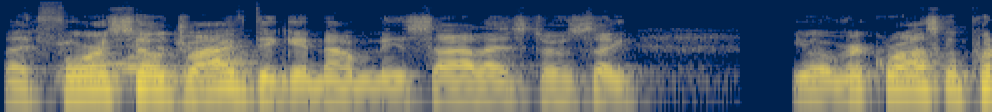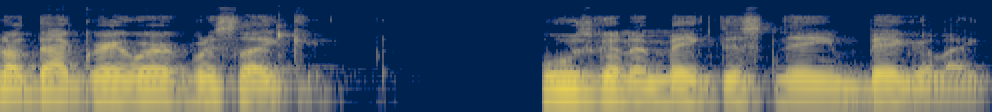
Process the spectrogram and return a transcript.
Like Forest Hill Drive didn't get nominated. Silent Story. It's like, yo, Rick Ross can put up that great work, but it's like, who's gonna make this name bigger? Like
